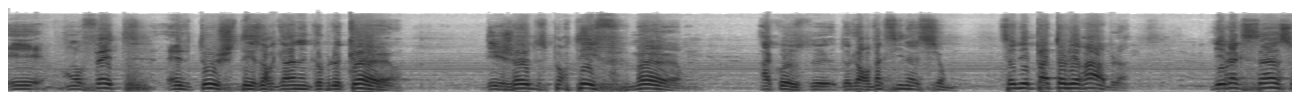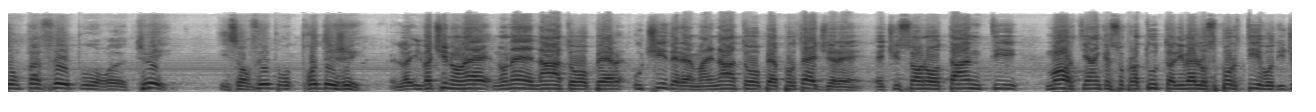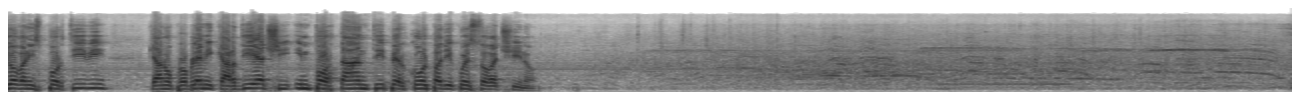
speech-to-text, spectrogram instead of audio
Et en fait, elle touche des organes comme le cœur. Des jeunes sportifs meurent à cause de, leur vaccination. Ce n'est pas tolérable. Les vaccins ne sont pas faits pour euh, tuer, ils sont faits pour protéger. Il il vaccino non è, non è nato per uccidere, ma è nato per proteggere e ci sono tanti morti anche e soprattutto a livello sportivo, di giovani sportivi che hanno problemi cardiaci importanti per colpa di questo vaccino.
